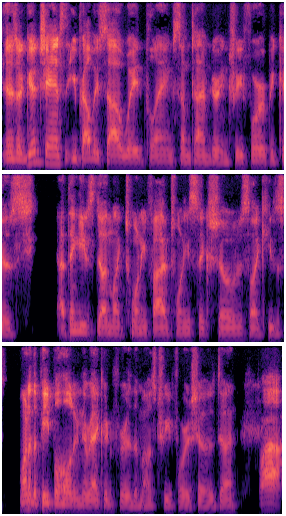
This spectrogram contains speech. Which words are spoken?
there's a good chance that you probably saw Wade playing sometime during Treefort because I think he's done like 25, 26 shows. Like he's one of the people holding the record for the most Treefort shows done. Wow.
